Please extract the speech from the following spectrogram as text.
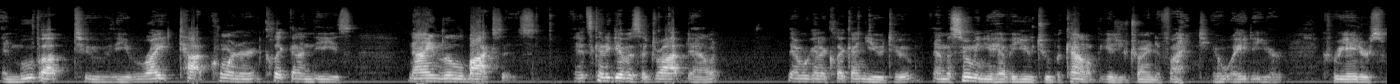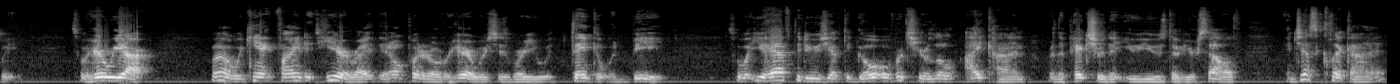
and move up to the right top corner and click on these nine little boxes. And it's going to give us a drop down. Then we're going to click on YouTube. I'm assuming you have a YouTube account because you're trying to find your way to your Creator Suite. So here we are. Well, we can't find it here, right? They don't put it over here, which is where you would think it would be. So what you have to do is you have to go over to your little icon or the picture that you used of yourself and just click on it.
